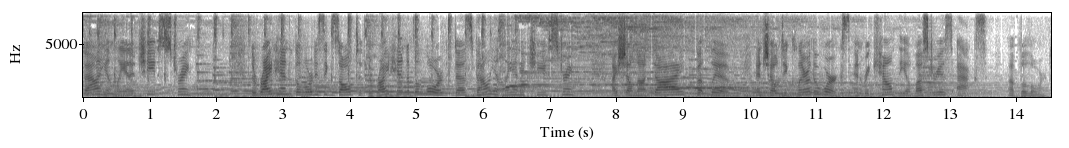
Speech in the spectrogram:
valiantly and achieves strength. The right hand of the Lord is exalted. The right hand of the Lord does valiantly and achieves strength. I shall not die, but live, and shall declare the works and recount the illustrious acts of the Lord.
